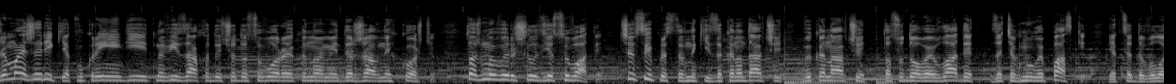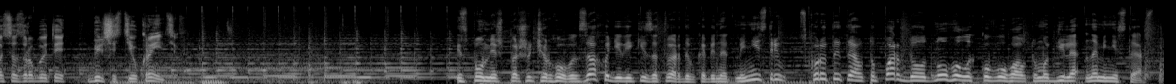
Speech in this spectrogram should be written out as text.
Вже майже рік, як в Україні діють нові заходи щодо суворої економії державних коштів. Тож ми вирішили з'ясувати, чи всі представники законодавчої, виконавчої та судової влади затягнули паски, як це довелося зробити більшості українців. Із поміж першочергових заходів, які затвердив кабінет міністрів, скоротити автопарк до одного легкового автомобіля на міністерство.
